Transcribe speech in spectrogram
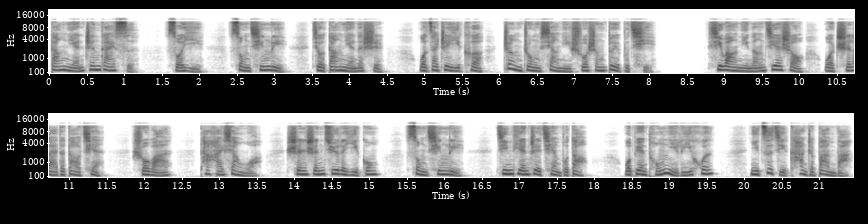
当年真该死。所以，宋清丽，就当年的事。我在这一刻郑重向你说声对不起，希望你能接受我迟来的道歉。”说完，他还向我深深鞠了一躬。宋清丽，今天这欠不到，我便同你离婚，你自己看着办吧。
